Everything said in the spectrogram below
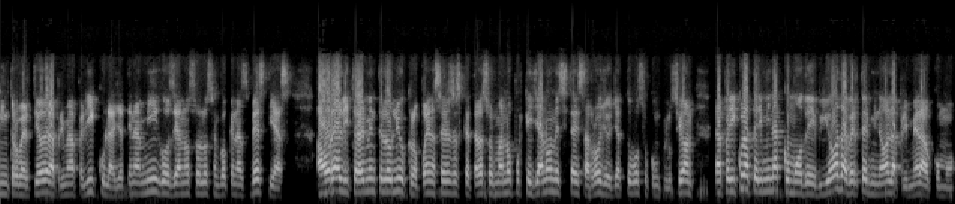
introvertido de la primera película, ya tiene amigos, ya no solo se enfoca en las bestias. Ahora literalmente lo único que lo pueden hacer es rescatar a su hermano porque ya no necesita desarrollo, ya tuvo su conclusión. La película termina como debió de haber terminado la primera o como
